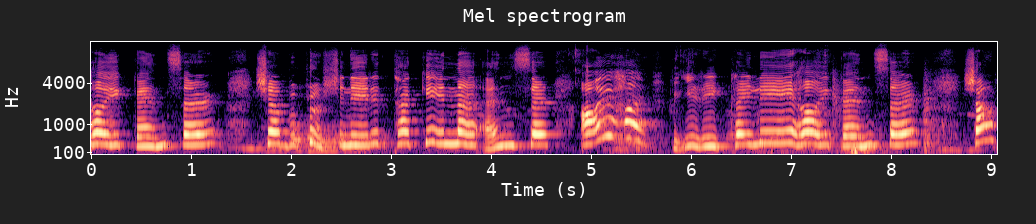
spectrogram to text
হয় ক্যান্সার। সব প্রশ্নের থাকে না অ্যান্সার আয় হায় বিড়ি খাইলে হয় ক্যান্সার। সব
